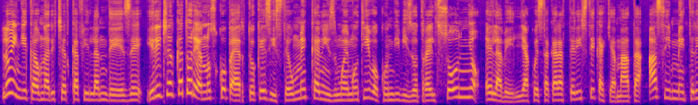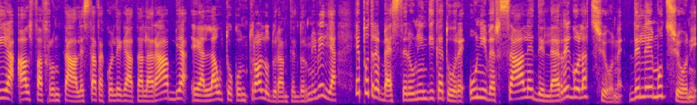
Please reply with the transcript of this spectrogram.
Lo indica una ricerca finlandese. I ricercatori hanno scoperto che esiste un meccanismo emotivo condiviso tra il sogno e la veglia. Questa caratteristica, chiamata asimmetria alfa frontale, è stata collegata alla rabbia e all'autocontrollo durante il dormiveglia e potrebbe essere un indicatore universale della regolazione delle emozioni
